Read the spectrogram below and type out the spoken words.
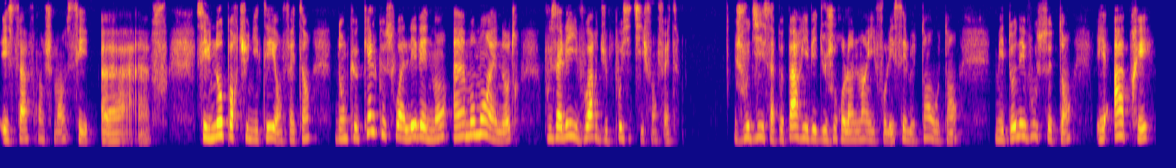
Et ça, franchement, c'est euh, c'est une opportunité en fait. Hein. Donc, quel que soit l'événement, à un moment ou à un autre, vous allez y voir du positif en fait. Je vous dis, ça ne peut pas arriver du jour au lendemain, il faut laisser le temps au temps, mais donnez-vous ce temps et après,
